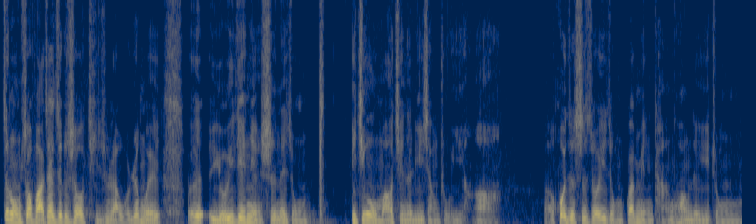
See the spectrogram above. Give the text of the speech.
这种说法在这个时候提出来，我认为，呃，有一点点是那种一斤五毛钱的理想主义啊，呃，或者是说一种冠冕堂皇的一种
